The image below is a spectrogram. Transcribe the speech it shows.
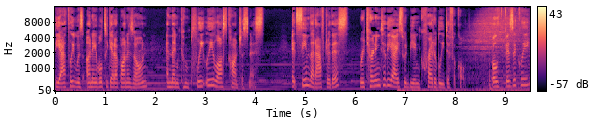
The athlete was unable to get up on his own and then completely lost consciousness. It seemed that after this, returning to the ice would be incredibly difficult, both physically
